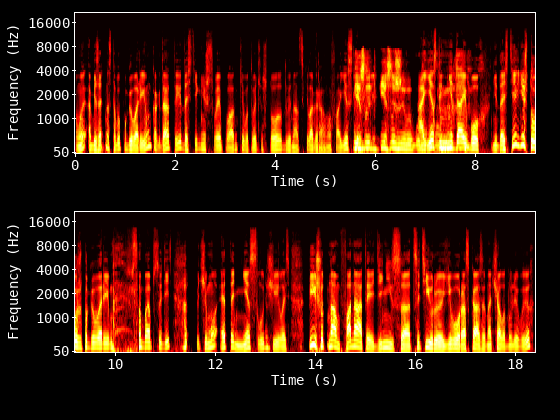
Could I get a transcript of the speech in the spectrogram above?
мы обязательно с тобой поговорим, когда ты достигнешь своей планки вот в эти 112 килограммов. А если... Если, если живы будем. А если, не дай бог, не достигнешь, тоже поговорим, чтобы обсудить, почему это не случилось. Пишут нам фанаты Дениса, цитируя его рассказы начала нулевых.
